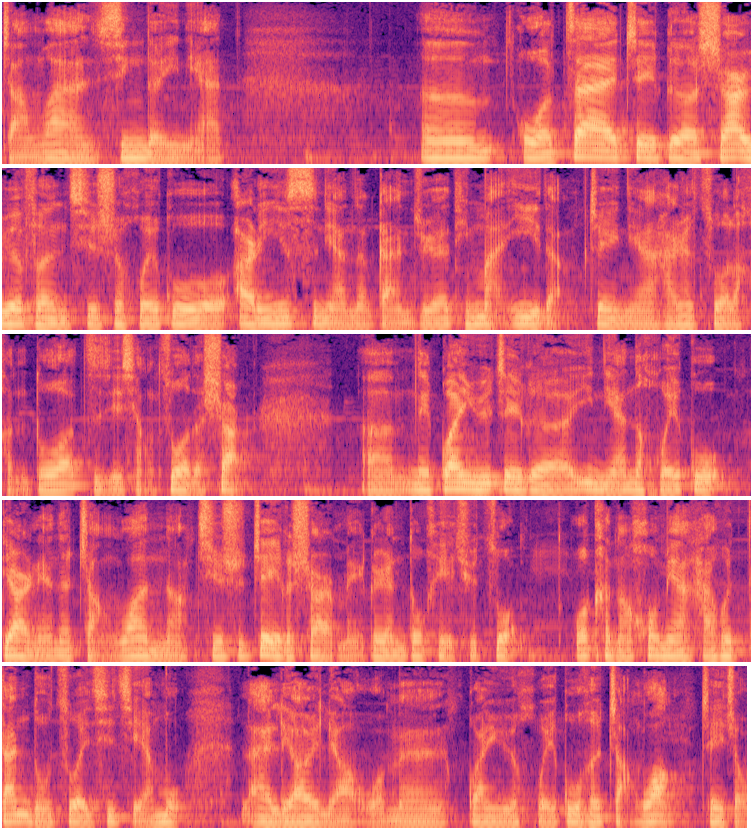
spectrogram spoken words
展望新的一年。嗯，我在这个十二月份，其实回顾二零一四年呢，感觉挺满意的。这一年还是做了很多自己想做的事儿。呃，那关于这个一年的回顾，第二年的展望呢，其实这个事儿每个人都可以去做。我可能后面还会单独做一期节目，来聊一聊我们关于回顾和展望这种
